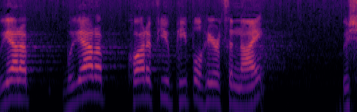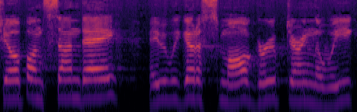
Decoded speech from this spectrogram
We got a, we got a, quite a few people here tonight. We show up on Sunday. Maybe we go to small group during the week.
